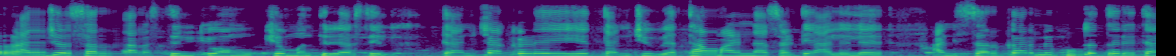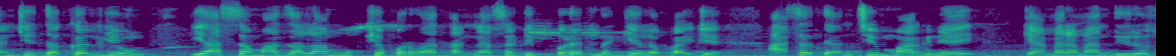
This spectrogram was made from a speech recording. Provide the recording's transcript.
राज्य सरकार असतील किंवा मुख्यमंत्री असतील त्यांच्याकडे हे त्यांची व्यथा मांडण्यासाठी आलेले आहेत. आणि सरकारने कुठेतरी त्यांची दखल घेऊन या समाजाला मुख्य पर्वात आणण्यासाठी प्रयत्न केला पाहिजे असं त्यांची मागणी आहे. कॅमेरामॅन धीरज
